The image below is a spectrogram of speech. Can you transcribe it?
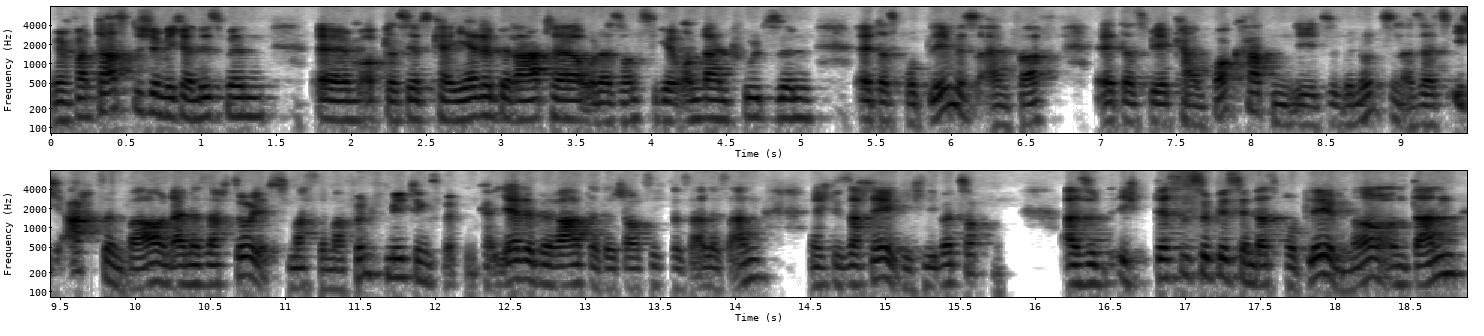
Wir haben fantastische Mechanismen, ähm, ob das jetzt Karriereberater oder sonstige Online-Tools sind. Äh, das Problem ist einfach, äh, dass wir keinen Bock hatten, die zu benutzen. Also als ich 18 war und einer sagt, so, jetzt machst du mal fünf Meetings mit einem Karriereberater, der schaut sich das alles an, habe ich gesagt, hey, ich lieber zocken. Also ich, das ist so ein bisschen das Problem. Ne? Und dann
